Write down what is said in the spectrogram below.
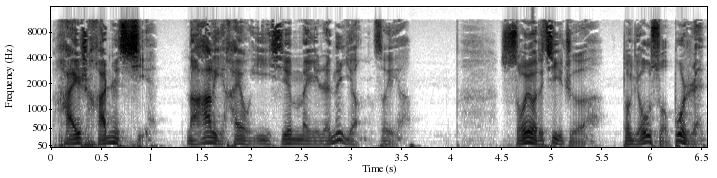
还是含着血，哪里还有一些美人的影子呀？所有的记者都有所不忍，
